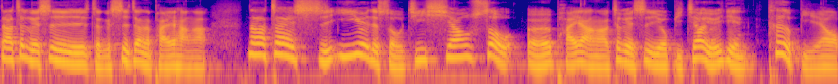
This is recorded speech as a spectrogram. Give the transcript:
那这个是整个市占的排行啊。那在十一月的手机销售额排行啊，这个是有比较有一点特别哦。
